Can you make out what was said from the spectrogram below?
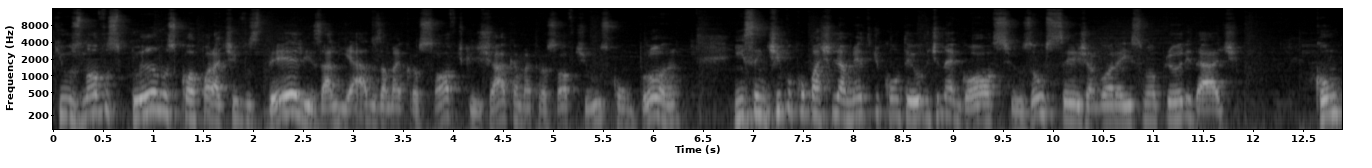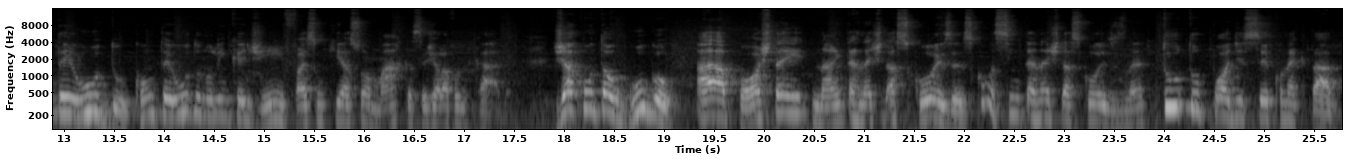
que os novos planos corporativos deles, aliados à Microsoft, que já que a Microsoft os comprou, né, incentivam o compartilhamento de conteúdo de negócios, ou seja, agora isso é uma prioridade. Conteúdo, conteúdo no LinkedIn faz com que a sua marca seja alavancada. Já quanto ao Google, a aposta é na internet das coisas. Como assim internet das coisas, né? Tudo pode ser conectado.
